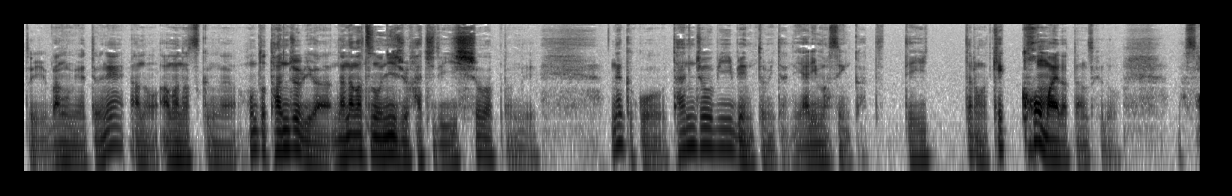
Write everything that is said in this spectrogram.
という番組やってるねあの天夏くんが本当誕生日が7月の28で一緒だったんでなんかこう誕生日イベントみたいなやりませんかって言ったのが結構前だったんですけどそ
